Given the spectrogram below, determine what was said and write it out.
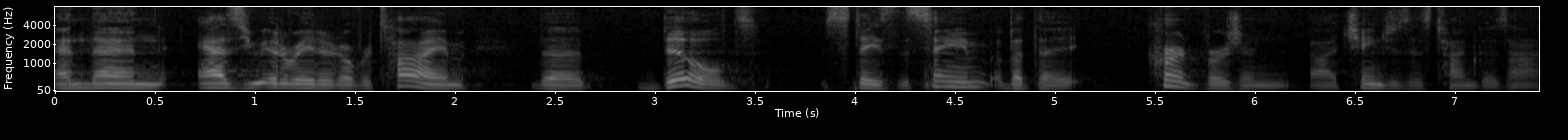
And then as you iterate it over time, the build stays the same, but the current version uh, changes as time goes on.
